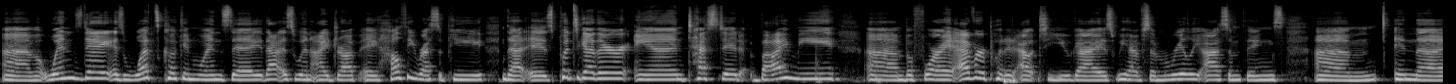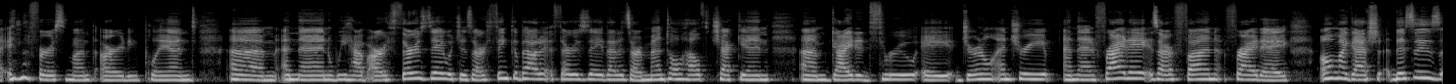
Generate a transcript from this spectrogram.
Um, Wednesday is What's Cooking Wednesday. That is when I drop a healthy recipe that is put together and tested by me um, before I ever put it out to you guys. We have some really awesome things um, in the in the first month already planned, um, and then we have our Thursday, which is our Think About It Thursday. That is our mental health check in, um, guided through a journal entry, and then Friday is our Fun Friday. Oh my gosh, this is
